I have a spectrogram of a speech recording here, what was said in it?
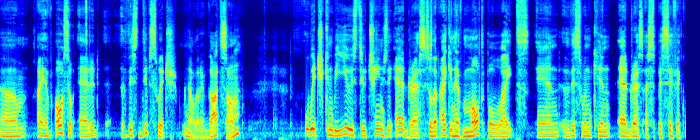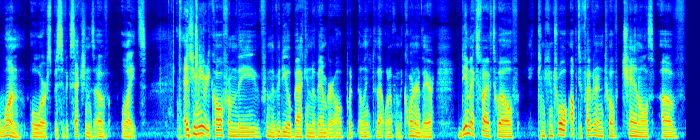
Um, I have also added this dip switch, now that I've got some, which can be used to change the address so that I can have multiple lights and this one can address a specific one or specific sections of lights. As you may recall from the from the video back in November, I'll put a link to that one up in the corner there, DMX512 can control up to 512 channels of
